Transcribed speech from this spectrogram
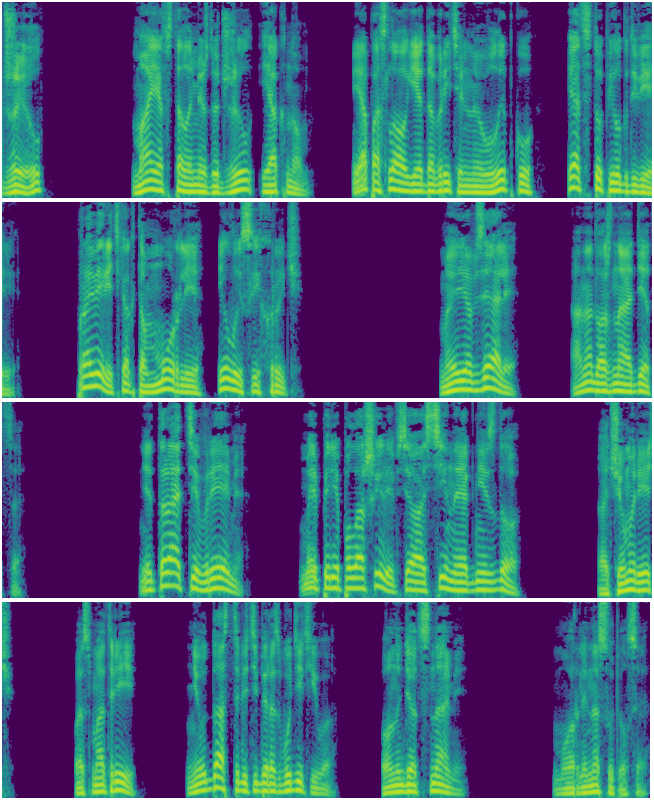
«Джилл!» Майя встала между Джилл и окном. Я послал ей одобрительную улыбку и отступил к двери. Проверить, как там Морли и лысый хрыч. «Мы ее взяли. Она должна одеться». «Не тратьте время. Мы переполошили все осиное гнездо». «О чем и речь?» «Посмотри, не удастся ли тебе разбудить его? Он идет с нами». Морли насупился.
